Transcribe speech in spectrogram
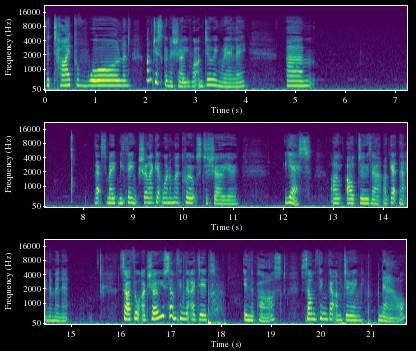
the type of wall. and I'm just going to show you what I'm doing really. Um, that's made me think, shall I get one of my quilts to show you? Yes, I'll, I'll do that. I'll get that in a minute. So I thought I'd show you something that I did in the past, something that I'm doing now.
